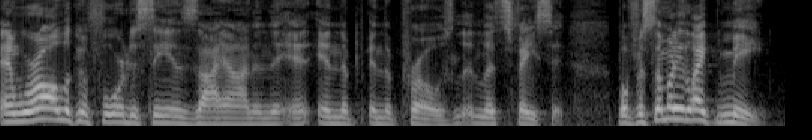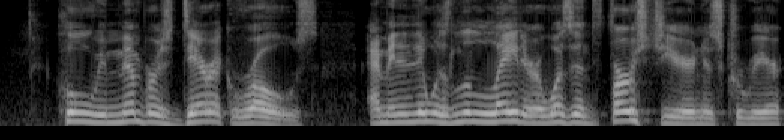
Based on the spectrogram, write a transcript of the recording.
And we're all looking forward to seeing Zion in the in the in the pros. Let's face it. But for somebody like me, who remembers Derrick Rose. I mean, it was a little later. It wasn't first year in his career,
